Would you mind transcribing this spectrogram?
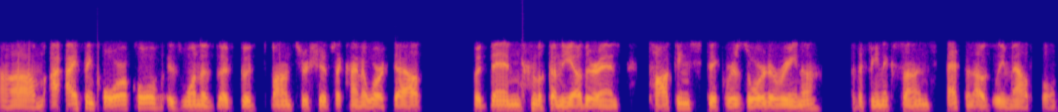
Um, I, I think Oracle is one of the good sponsorships that kind of worked out. But then look on the other end, Talking Stick Resort Arena for the Phoenix Suns, that's an ugly mouthful.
